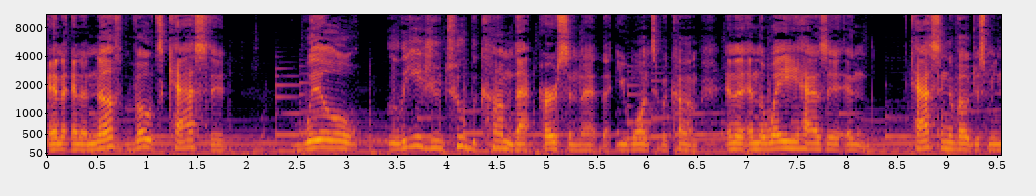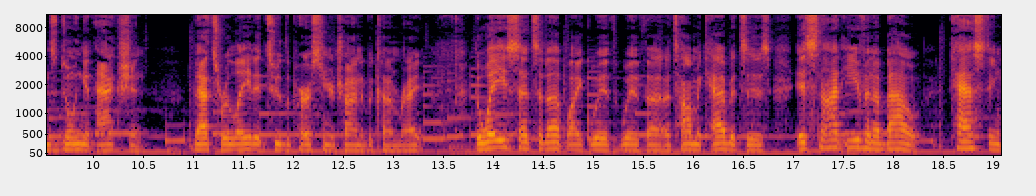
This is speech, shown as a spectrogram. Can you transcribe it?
And and enough votes casted will lead you to become that person that, that you want to become. And the, and the way he has it, and casting a vote just means doing an action that's related to the person you're trying to become, right? The way he sets it up, like with with uh, Atomic Habits, is it's not even about casting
